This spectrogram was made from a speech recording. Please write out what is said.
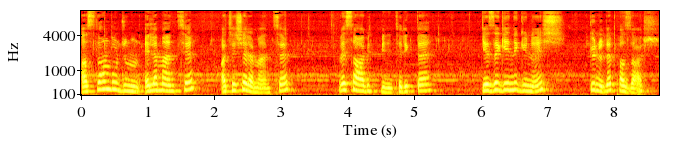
Aslan burcunun elementi ateş elementi ve sabit bir nitelikte. Gezegeni güneş, günü de pazar.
